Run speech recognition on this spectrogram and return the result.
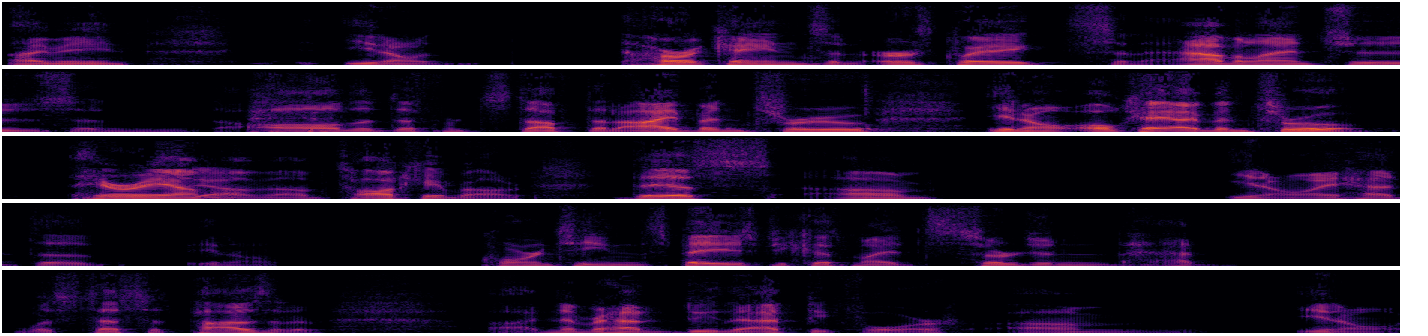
I mean, you know, hurricanes and earthquakes and avalanches and all the different stuff that I've been through, you know, okay, I've been through them. Here I am. Yeah. I'm, I'm, talking about it. This, um, you know, I had to, you know, quarantine space because my surgeon had was tested positive. I never had to do that before. Um, you know,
